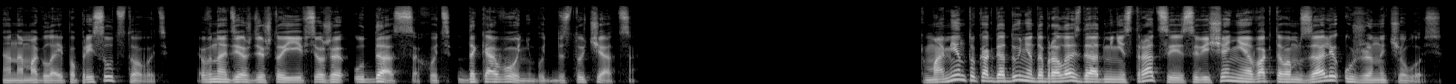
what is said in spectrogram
она могла и поприсутствовать, в надежде, что ей все же удастся хоть до кого-нибудь достучаться. К моменту, когда Дуня добралась до администрации, совещание в актовом зале уже началось.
